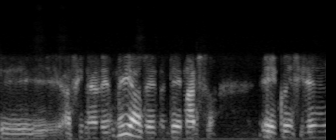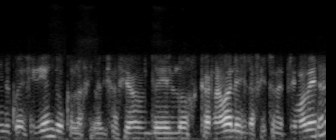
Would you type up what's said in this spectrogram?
eh, a finales mediados de, marzo eh, coincidiendo, coincidiendo con la finalización de los carnavales y la fiesta de primavera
